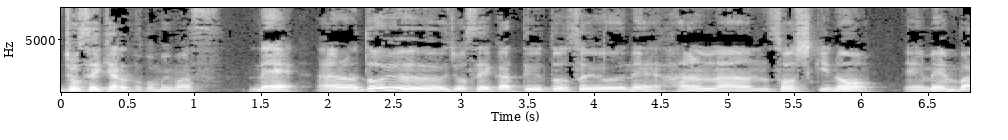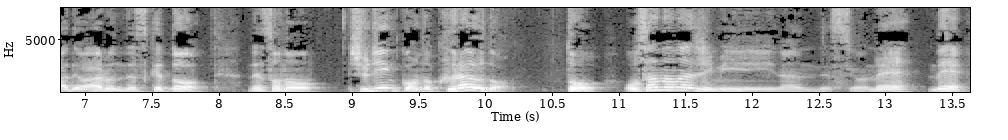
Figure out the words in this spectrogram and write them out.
女性キャラだと思いますであのどういう女性かっていうとそういうね反乱組織の、えメンバーではあるんですけどでその主人公のクラウドと幼馴染なんですよね。で、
